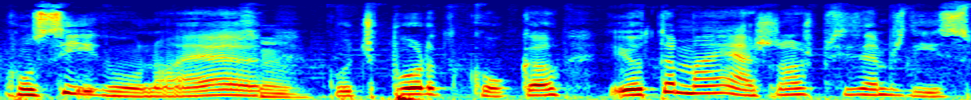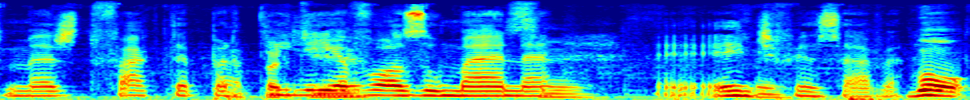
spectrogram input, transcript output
consigo, não é? Com o desporto, com o cão. Eu também acho que nós precisamos disso, mas de facto a partilha, e partilha. a voz humana é, é indispensável. Bom,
